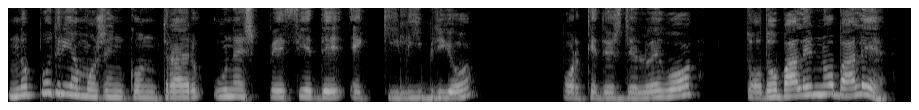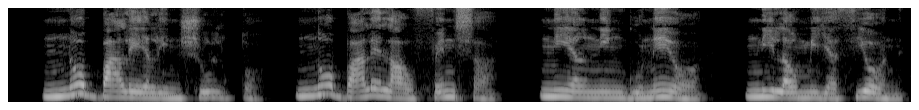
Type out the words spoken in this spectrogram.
¿no podríamos encontrar una especie de equilibrio? Porque desde luego todo vale no vale. No vale el insulto, no vale la ofensa, ni el ninguneo, ni la humillación,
